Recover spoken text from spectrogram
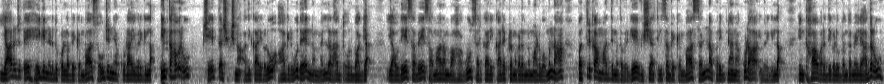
ಯಾರ ಜೊತೆ ಹೇಗೆ ನಡೆದುಕೊಳ್ಳಬೇಕೆಂಬ ಸೌಜನ್ಯ ಕೂಡ ಇವರಿಗಿಲ್ಲ. ಇಂತಹವರು ಕ್ಷೇತ್ರ ಶಿಕ್ಷಣ ಅಧಿಕಾರಿಗಳು ಆಗಿರುವುದೇ ನಮ್ಮೆಲ್ಲರ ದೌರ್ಭಾಗ್ಯ. ಯಾವುದೇ ಸಭೆ, ಸಮಾರಂಭ ಹಾಗೂ ಸರ್ಕಾರಿ ಕಾರ್ಯಕ್ರಮಗಳನ್ನು ಮಾಡುವ ಮುನ್ನ ಪತ್ರಿಕಾ ಮಾಧ್ಯಮದವರಿಗೆ ವಿಷಯ ತಿಳಿಸಬೇಕೆಂಬ ಸಣ್ಣ ಪರಿಜ್ಞಾನ ಕೂಡ ಇವರಿಗಿಲ್ಲ. ಇಂತಹ ವರದಿಗಳು ಬಂದ ಮೇಲೆ ಆದರೂ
